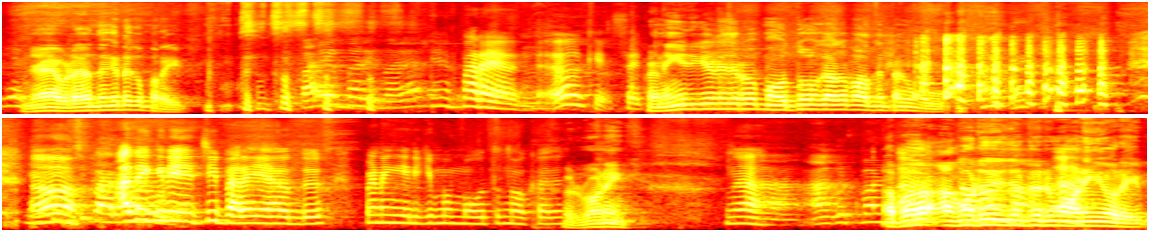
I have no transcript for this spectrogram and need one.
ഞാൻ എവിടെ എന്തെങ്കിലുമൊക്കെ പറയും. പറയും പറയും പറയാം പറയാറുണ്ട്. ഓക്കെ പിണങ്ങിയിരിക്കുകയാണെങ്കിൽ ചിലപ്പോൾ മുഖത്ത് നോക്കാതെ പറഞ്ഞിട്ടങ്ങ് പോകും. ഓ അതെങ്ങനെ ചേച്ചി പറയാവുന്നത്? പിണങ്ങിയിരിക്കുമ്പോൾ മുഖത്ത് നോക്കാതെ. ഗുഡ് മോർണിംഗ് ആ. ആ ഗുഡ് മോർണിംഗ് അപ്പൊ അങ്ങോട്ട് ഒരു മോർണിംഗ് പറയും.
